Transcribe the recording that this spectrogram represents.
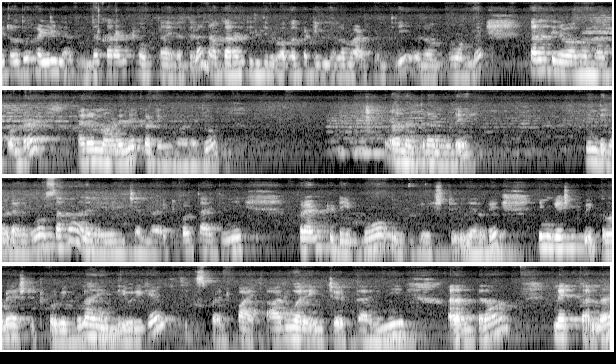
ಇರೋದು ಹಳ್ಳಿಲಿ. ಅದರಿಂದ ಕರೆಂಟ್ ಹೋಗ್ತಾ ಇರೋದಿಲ್ಲ ನಾವು ಕರೆಂಟ್ ಇಲ್ದಿರುವಾಗ ಕಟಿಂಗ್ ಎಲ್ಲ ಮಾಡ್ಕೊತೀನಿ. ಒಮ್ಮೆ ಕರೆಂಟ್ ಇರುವಾಗ ಮಾಡಿಕೊಂಡ್ರೆ ಐರನ್ ಮಾಡಿನೇ ಕಟಿಂಗ್ ಮಾಡೋದು. ಆನಂತರ ನೋಡಿ, ಹಿಂದುಗಡೆಗೂ ಸಹ ಹದಿನೈದು ಇಂಚನ್ನು ಇಟ್ಕೊಳ್ತಾ ಇದ್ದೀನಿ. ಫ್ರಂಟ್ ಡೀಪು ಇವ್ರಿಗೆ ಎಷ್ಟು ಇದೆ ನೋಡಿ. ನಿಮ್ಗೆ ಎಷ್ಟು ಬೇಕು ನೋಡಿ, ಅಷ್ಟು ಇಟ್ಕೊಳ್ಬೇಕು. ನಾನು ಇಲ್ಲಿ ಇವರಿಗೆ ಸಿಕ್ಸ್ ಪಾಯಿಂಟ್ ಫೈವ್ ಆರೂವರೆ ಇಂಚ್ ಇಡ್ತಾ ಇದ್ದೀನಿ. ಆನಂತರ ನೆಕ್ಕನ್ನು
